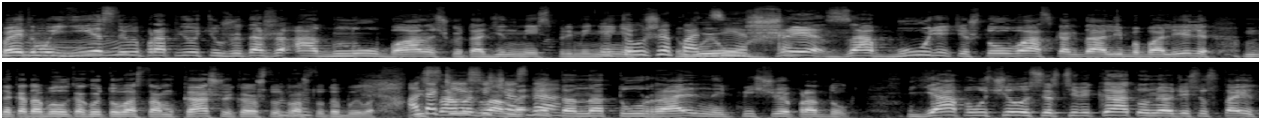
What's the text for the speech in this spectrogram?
Поэтому если вы пропьете уже даже одну баночку, это один месяц применения, это уже вы уже забудете, что у вас когда-либо болели, когда было какой-то у вас там кашель, когда что-то у вас что-то было. А и самое главное, сейчас, да. это натуральный пищевой продукт. Я получила сертификат, у меня здесь вот стоит,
